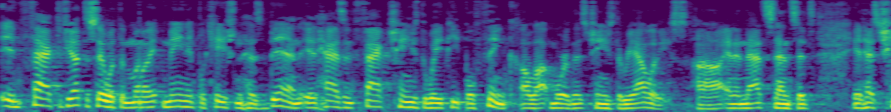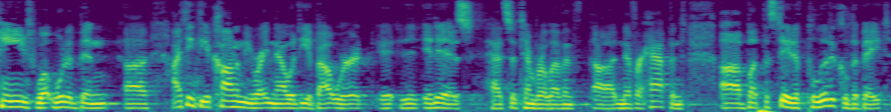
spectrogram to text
in fact, if you have to say what the main implication has been, it has in fact changed the way people think a lot more than it's changed the realities. Uh, and in that sense, it's, it has changed what would have been. Uh, I think the economy right now would be about where it, it, it is had September 11th uh, never happened. Uh, but the state of political debate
